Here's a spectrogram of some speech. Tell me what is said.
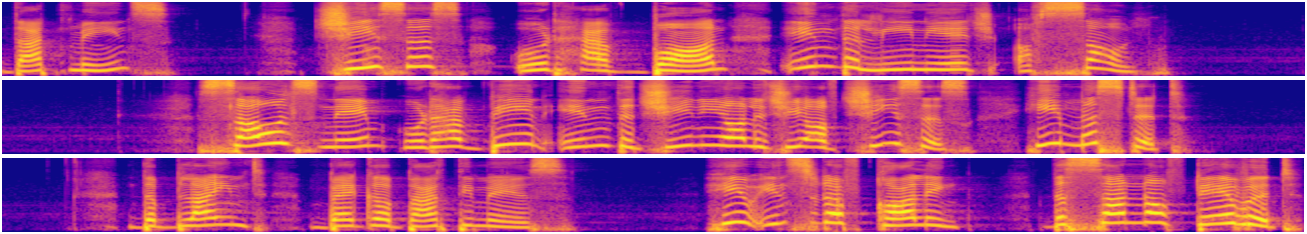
That means Jesus would have born in the lineage of Saul. Saul's name would have been in the genealogy of Jesus. He missed it. The blind beggar Bartimaeus, he instead of calling the son of David,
